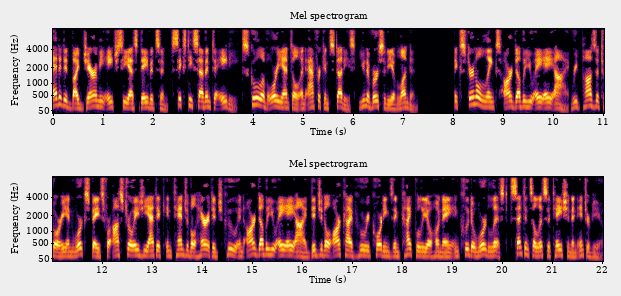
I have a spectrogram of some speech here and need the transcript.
edited by Jeremy H. C. S. Davidson, 67-80, School of Oriental and African Studies, University of London. External links RWAAI Repository and Workspace for Austroasiatic Intangible Heritage Hu and RWAAI Digital Archive Hu recordings in Kaipuleohone include a word list, sentence elicitation and interview.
